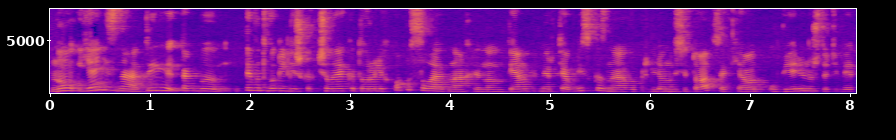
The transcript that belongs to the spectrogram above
Ну, я не знаю, ты как бы, ты вот выглядишь как человек, который легко посылает нахрен, но я, например, тебя близко знаю в определенных ситуациях, я вот уверена, что тебе,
